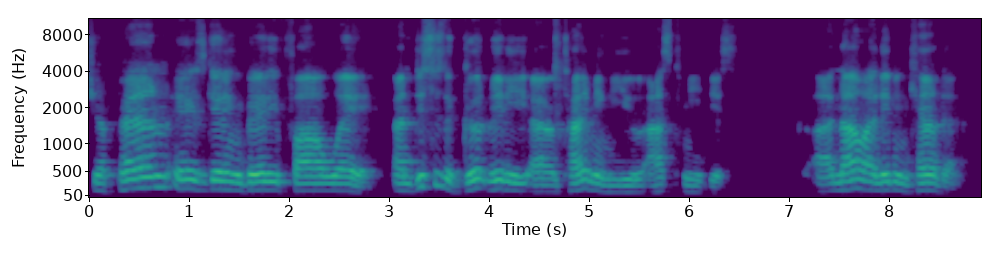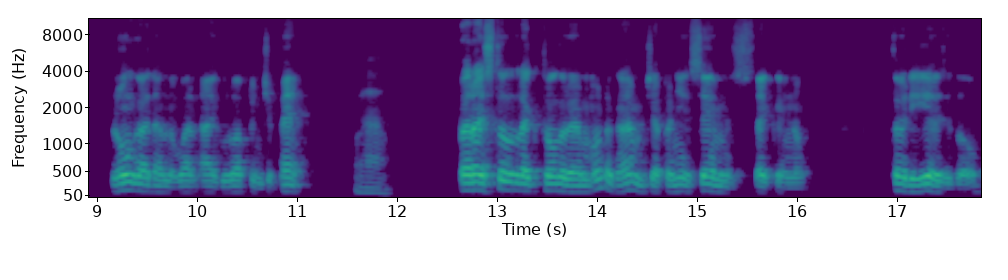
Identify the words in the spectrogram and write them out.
Japan is getting very far away, and this is a good, really uh, timing. You asked me this. Uh, now I live in Canada longer than when I grew up in Japan. Wow! But I still like told them, oh look, I'm Japanese, same as like you know, thirty years ago.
